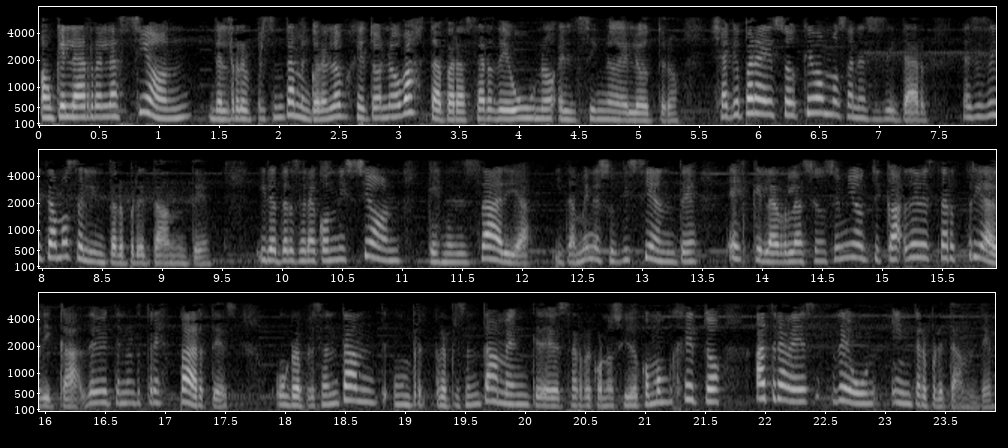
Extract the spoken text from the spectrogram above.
aunque la relación del representamen con el objeto no basta para hacer de uno el signo del otro, ya que para eso, ¿qué vamos a necesitar? Necesitamos el interpretante. Y la tercera condición, que es necesaria y también es suficiente, es que la relación semiótica debe ser triádica, debe tener tres partes, un, representante, un representamen que debe ser reconocido como objeto a través de un interpretante.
